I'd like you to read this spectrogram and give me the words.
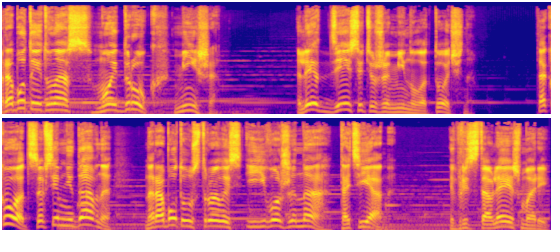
работает у нас мой друг Миша. Лет 10 уже минуло точно. Так вот, совсем недавно на работу устроилась и его жена, Татьяна. И представляешь, Мари,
